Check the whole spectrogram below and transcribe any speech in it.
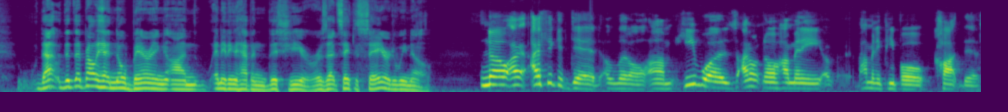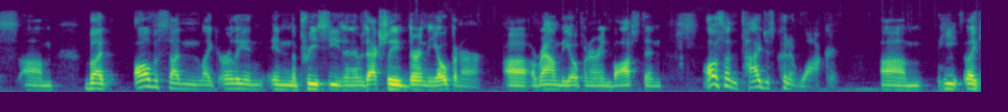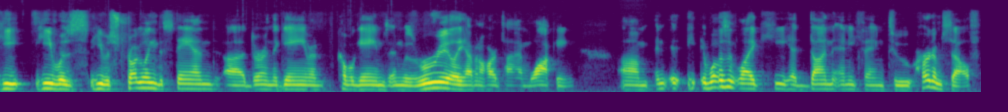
that that probably had no bearing on anything that happened this year, or is that safe to say, or do we know? No, I, I think it did a little. Um, he was I don't know how many how many people caught this, um, but all of a sudden, like early in in the preseason, it was actually during the opener, uh, around the opener in Boston. All of a sudden, Ty just couldn't walk. Um, he like he he was he was struggling to stand uh, during the game and a couple games and was really having a hard time walking. Um, and it, it wasn't like he had done anything to hurt himself.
